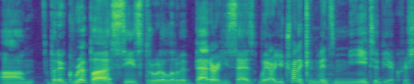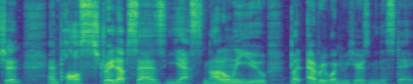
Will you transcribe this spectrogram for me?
Um, but Agrippa sees through it a little bit better. He says, Wait, are you trying to convince me to be a Christian? And Paul straight up says, Yes, not only you, but everyone who hears me this day.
